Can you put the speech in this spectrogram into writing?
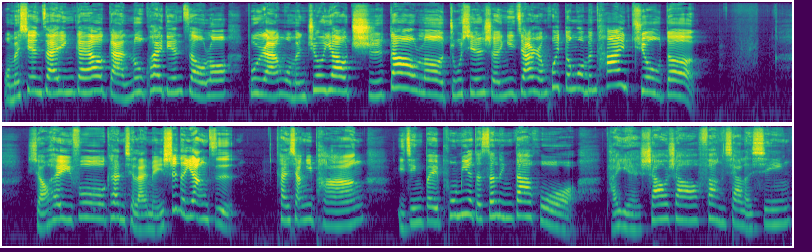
我们现在应该要赶路，快点走喽，不然我们就要迟到了。猪先生一家人会等我们太久的。小黑一副看起来没事的样子，看向一旁已经被扑灭的森林大火，他也稍稍放下了心，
